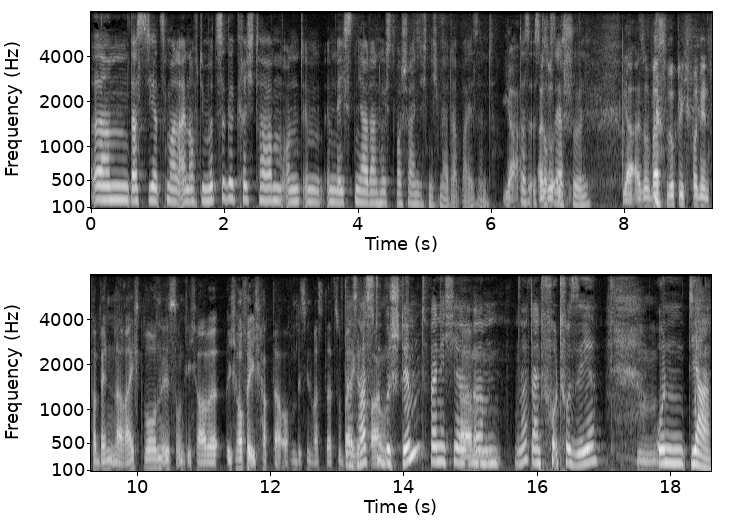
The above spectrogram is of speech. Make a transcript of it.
ähm, dass die jetzt mal einen auf die Mütze gekriegt haben und im, im nächsten Jahr dann höchstwahrscheinlich nicht mehr dabei sind. Ja, Das ist also doch sehr schön. Ja, also was wirklich von den Verbänden erreicht worden ist und ich habe, ich hoffe, ich habe da auch ein bisschen was dazu Das beigetragen. hast du bestimmt, wenn ich hier ähm, Ähm, ne, dein Foto sehe. hm. Und ja,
